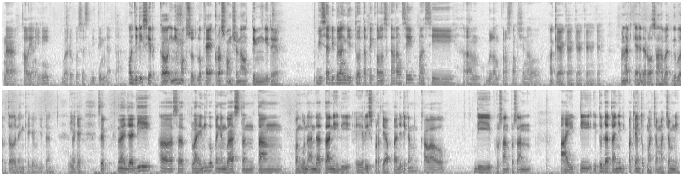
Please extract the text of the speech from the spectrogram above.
Nah kalau yang ini baru khusus di tim data. Oh jadi circle ini maksud lo kayak cross functional team gitu ya? Bisa dibilang gitu, tapi kalau sekarang sih masih um, belum cross functional. Oke oke oke oke oke. Menarik ya ada role sahabat gue baru tahu ada yang kayak begituan. Iya. Oke sip. Nah jadi eh, setelah ini gue pengen bahas tentang penggunaan data nih di Airy seperti apa. Jadi kan kalau di perusahaan-perusahaan IT itu datanya dipakai untuk macam-macam nih.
